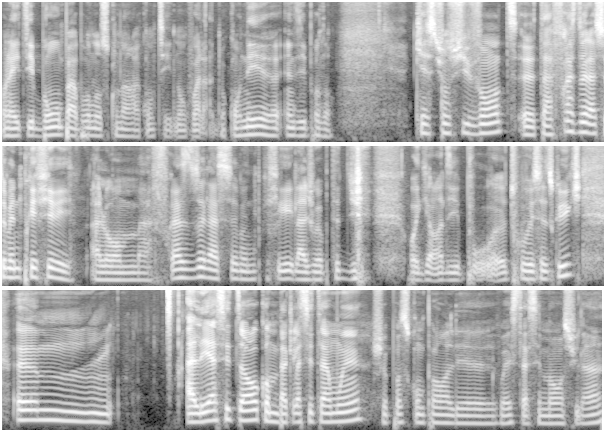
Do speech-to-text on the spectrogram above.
on a été bon ou pas bon dans ce qu'on a raconté. Donc voilà, donc on est euh, indépendant. Question suivante, euh, ta phrase de la semaine préférée. Alors, ma phrase de la semaine préférée, là, j'aurais peut-être dû regarder pour trouver ce truc. Aller assez tard, comme bac là, c'était à moins. Je pense qu'on peut aller. Ouais, c'était assez marrant celui-là.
